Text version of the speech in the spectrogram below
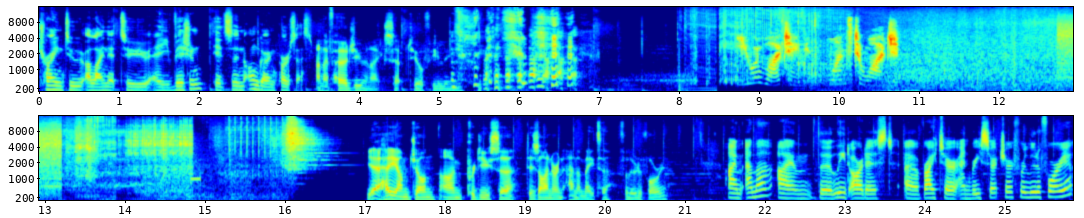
trying to align it to a vision, it's an ongoing process. And I've heard you and I accept your feelings. You are watching Ones to Watch. Yeah, hey, I'm John. I'm producer, designer, and animator for Ludophoria. I'm Emma. I'm the lead artist, uh, writer, and researcher for Ludophoria.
